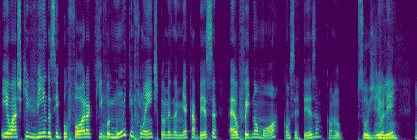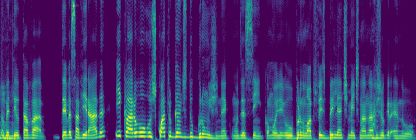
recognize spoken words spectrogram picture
E eu acho que vindo assim por fora, que Sim. foi muito influente, pelo menos na minha cabeça, é o Fade No More, com certeza, quando surgiu ali. Uhum, 91 tava, teve essa virada. E, claro, os quatro grandes do grunge, né? Vamos dizer assim, como o Bruno Lopes fez brilhantemente lá na no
